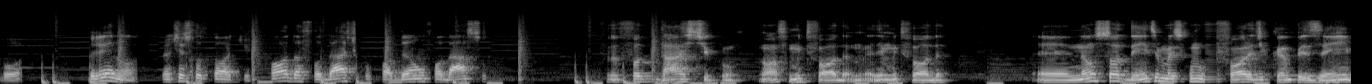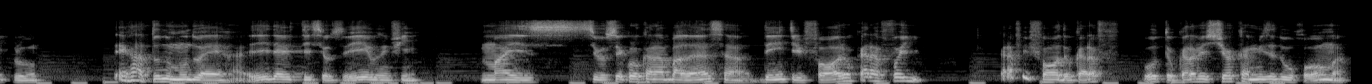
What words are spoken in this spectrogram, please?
Boa. Breno, Francesco Totti, foda, fodástico, fodão, fodaço. Fodástico. Nossa, muito foda. Ele é muito foda. É, não só dentro, mas como fora de campo, exemplo. Errar, todo mundo erra. Ele deve ter seus erros, enfim. Mas se você colocar na balança, dentro e fora, o cara foi. O cara foi foda. O cara. Puta, o cara vestiu a camisa do Roma.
